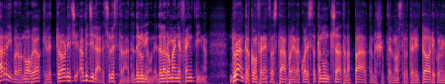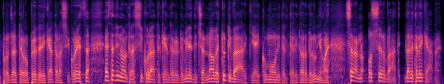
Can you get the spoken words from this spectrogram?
Arrivano nuovi occhi elettronici a vigilare sulle strade dell'Unione della Romagna Faentina. Durante la conferenza stampa nella quale è stata annunciata la partnership del nostro territorio con il progetto europeo dedicato alla sicurezza, è stato inoltre assicurato che entro il 2019 tutti i varchi ai comuni del territorio dell'Unione saranno osservati dalle telecamere.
